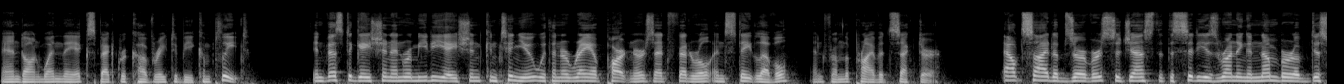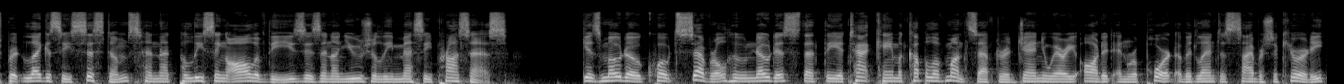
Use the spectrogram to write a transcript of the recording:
and on when they expect recovery to be complete. Investigation and remediation continue with an array of partners at federal and state level and from the private sector. Outside observers suggest that the city is running a number of disparate legacy systems and that policing all of these is an unusually messy process. Gizmodo quotes several who notice that the attack came a couple of months after a January audit and report of Atlanta's cybersecurity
